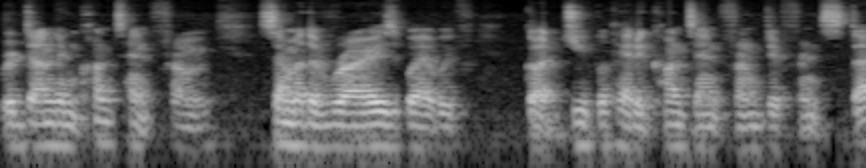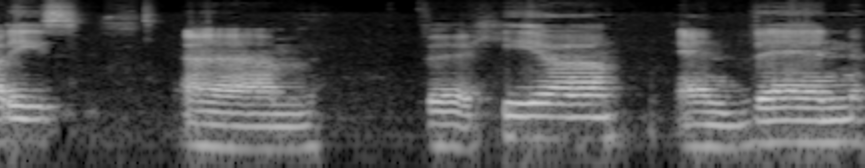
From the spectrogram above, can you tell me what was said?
redundant content from some of the rows where we've got duplicated content from different studies um, for here. And then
